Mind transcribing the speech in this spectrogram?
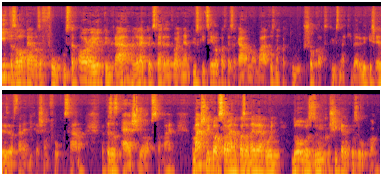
itt az alapelv az a fókusz. Tehát arra jöttünk rá, hogy a legtöbb szervezet vagy nem tűz ki célokat, vagy ezek állandóan változnak, vagy túl sokat tűznek ki belőlük, és ezért aztán egyikre sem fókuszálnak. Tehát ez az első alapszabály. A második alapszabálynak az a neve, hogy dolgozzunk a sikerokozókon.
